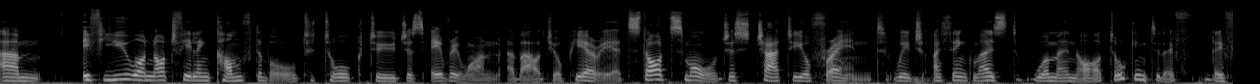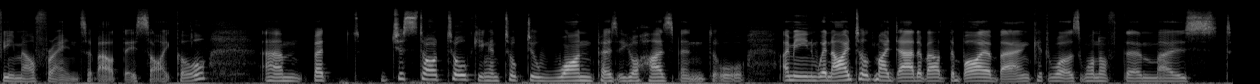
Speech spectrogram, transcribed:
um, if you are not feeling comfortable to talk to just everyone about your period, start small. Just chat to your friend, which I think most women are talking to their, their female friends about their cycle. Um, but just start talking and talk to one person, your husband. Or, I mean, when I told my dad about the biobank, it was one of the most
